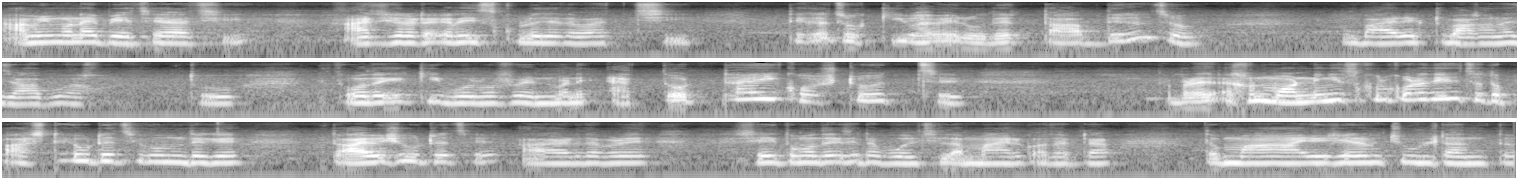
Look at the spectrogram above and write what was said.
আমি মনে হয় বেঁচে আছি। আর ছেলেটাকে স্কুলে যেতে পারছি। দেখেছ কীভাবে রোদের তাপ, দেখেছ? বাইরে একটু বাগানে যাব এখন। তো তোমাদেরকে কি বলব ফ্রেন্ড মানে এতটাই কষ্ট হচ্ছে। তারপরে এখন মর্নিং স্কুল করে দিয়েছে তো পাঁচটায় উঠেছি ঘুম থেকে। তো আয়ুষও উঠেছে। আর তারপরে সেই তোমাদের যেটা বলছিলাম মায়ের কথাটা, তো মা আয়ুষ এরকম চুল টানতো।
